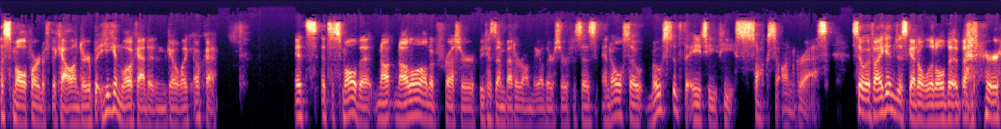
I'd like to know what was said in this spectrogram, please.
a small part of the calendar, but he can look at it and go like, okay, it's it's a small bit, not not a lot of pressure because I'm better on the other surfaces, and also most of the ATP sucks on grass. So if I can just get a little bit better,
